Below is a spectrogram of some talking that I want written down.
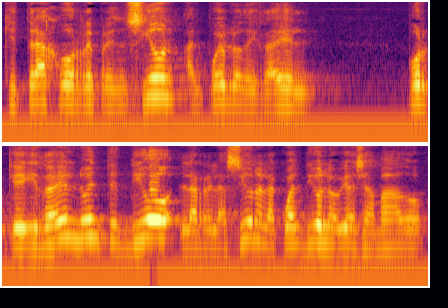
que trajo reprensión al pueblo de Israel porque Israel no entendió la relación a la cual Dios lo había llamado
